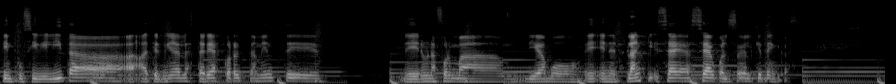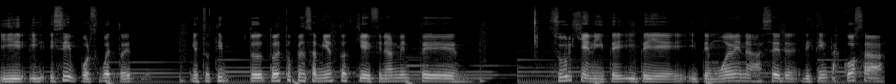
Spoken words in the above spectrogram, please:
te imposibilita a, terminar las tareas correctamente en una forma, digamos, en el plan que sea, sea cual sea el que tengas. Y, sí, por supuesto, estos todos estos pensamientos que finalmente surgen y te, y te, mueven a hacer distintas cosas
